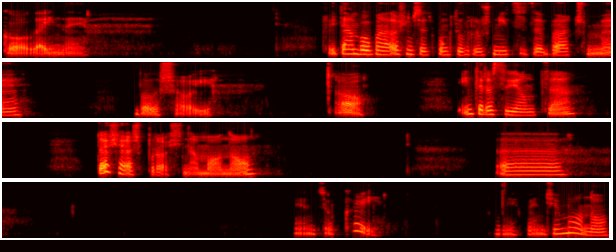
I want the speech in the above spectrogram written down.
Kolejny. Czyli tam było ponad 800 punktów różnicy. Zobaczmy. Bolshoi. O, interesujące. To się aż prosi na mono. Eee, więc. Okay. Niech będzie mono.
